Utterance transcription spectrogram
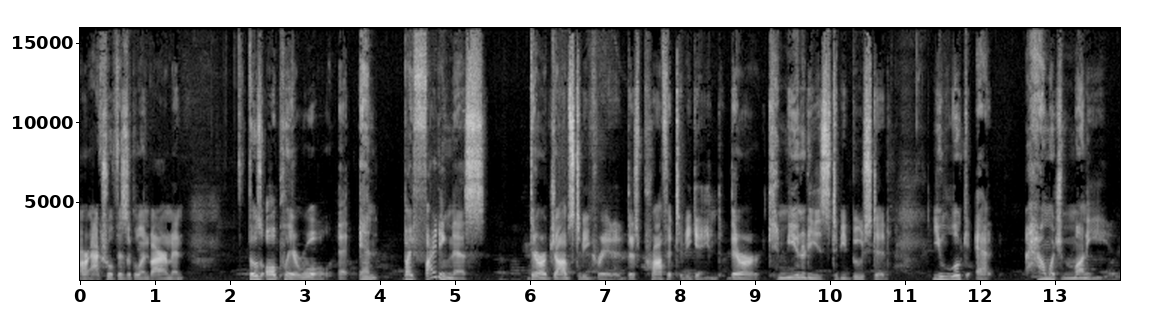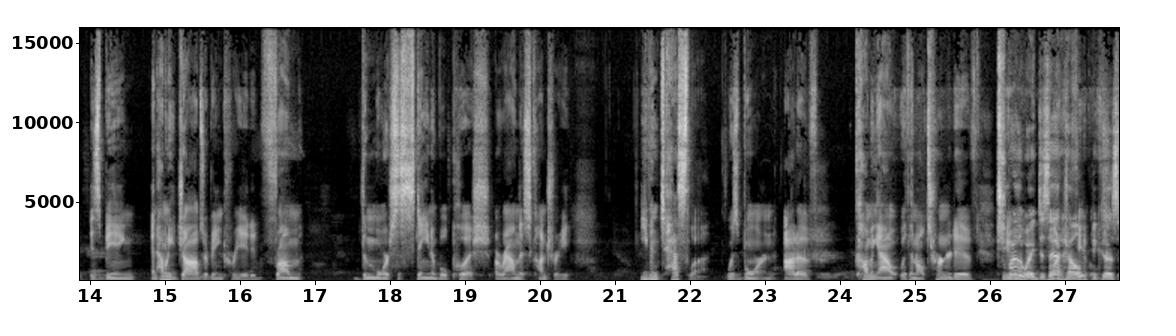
our actual physical environment. Those all play a role. And by fighting this, there are jobs to be created, there's profit to be gained, there are communities to be boosted. You look at how much money is being and how many jobs are being created from the more sustainable push around this country even Tesla was born out of coming out with an alternative to. By the way, does that help? vehicles. Because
